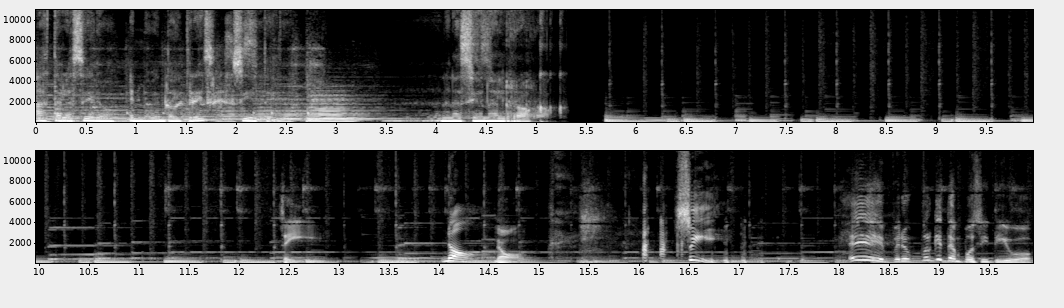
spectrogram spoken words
Hasta la cero en 93.7. Nacional Rock. Sí. No. No. sí. Eh, pero ¿por qué tan positivo?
